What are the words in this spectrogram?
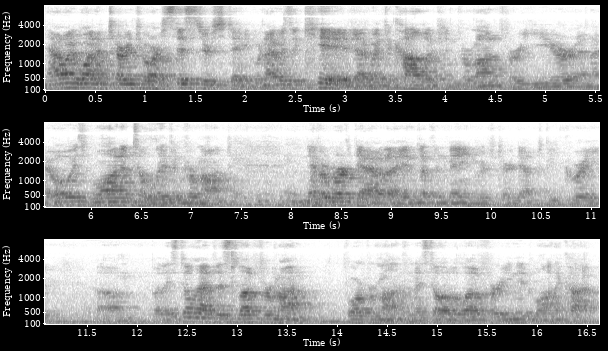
Now I want to turn to our sister state. When I was a kid, I went to college in Vermont for a year, and I always wanted to live in Vermont. It never worked out. I ended up in Maine, which turned out to be great. Um, but I still have this love for Vermont, for Vermont, and I still have a love for Enid Wonnacott.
